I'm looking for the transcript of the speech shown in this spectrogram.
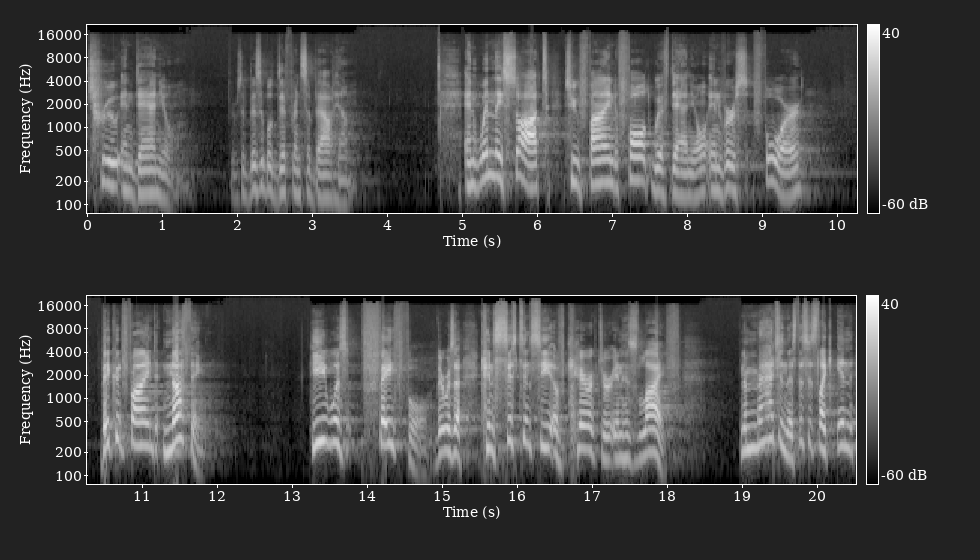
true in Daniel. There was a visible difference about him. And when they sought to find fault with Daniel in verse 4, they could find nothing. He was faithful. There was a consistency of character in his life. And imagine this this is like in,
